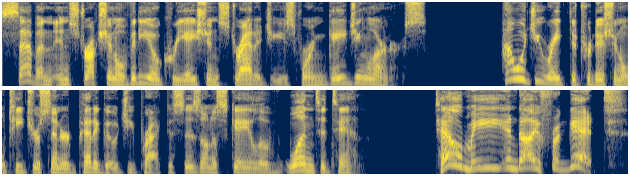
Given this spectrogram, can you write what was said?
7 Instructional Video Creation Strategies for Engaging Learners. How would you rate the traditional teacher centered pedagogy practices on a scale of 1 to 10? Tell me and I forget.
